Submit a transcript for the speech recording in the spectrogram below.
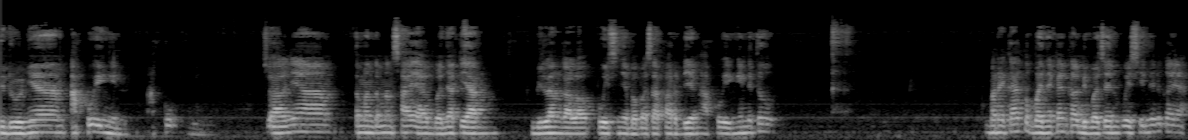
Judulnya Aku Ingin. Aku. Soalnya teman-teman saya banyak yang bilang kalau puisinya Bapak Sapardi yang aku ingin itu mereka kebanyakan kalau dibacain puisi ini tuh kayak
